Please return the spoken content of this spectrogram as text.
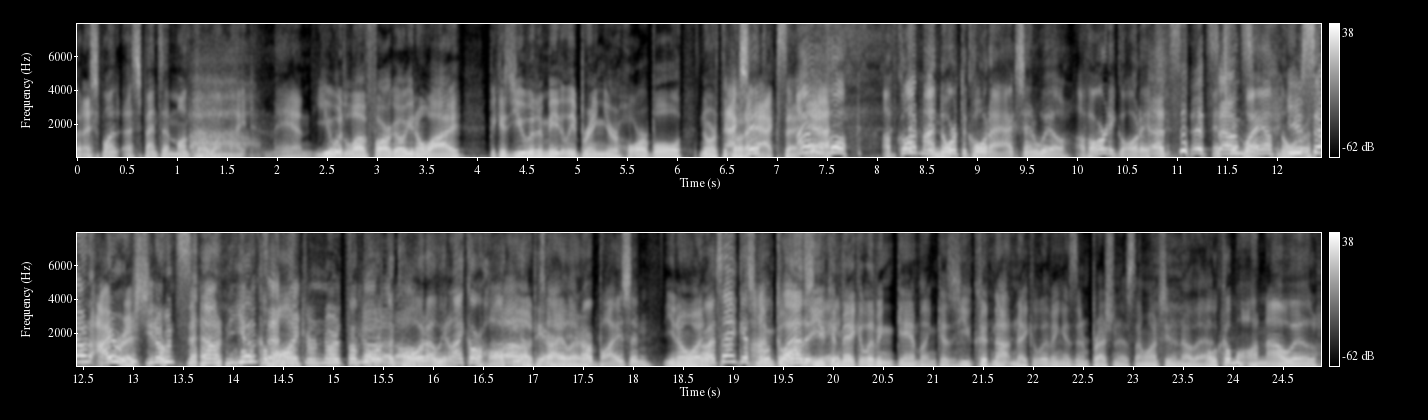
but I spent I spent a month there one ah, night. Man, you would love Fargo. You know why? Because you would immediately bring your horrible North Dakota accent. I, yeah. will, I've got my North Dakota accent, Will. I've already got it. That's that it's sounds from way up north. You sound Irish. You don't sound. You Oh, don't come sound on. like from North from Dakota. North at all. Dakota. We like our hockey Oh, up here. Tyler. And our bison. You know what? Well, that's, I guess, I'm North glad Dakota that you can make a living gambling because you could not make a living as an impressionist. I want you to know that. Oh, come on now, Will.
